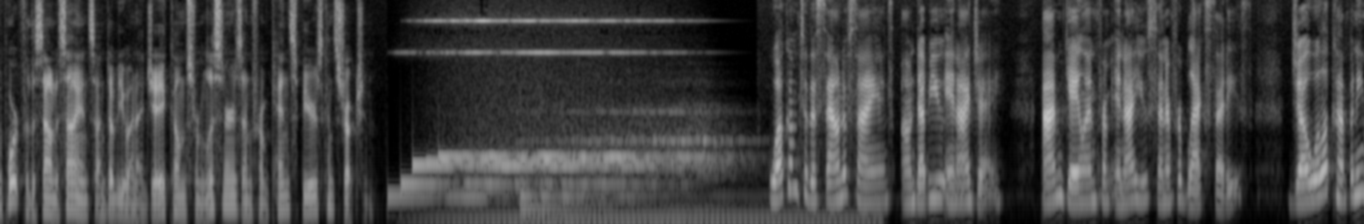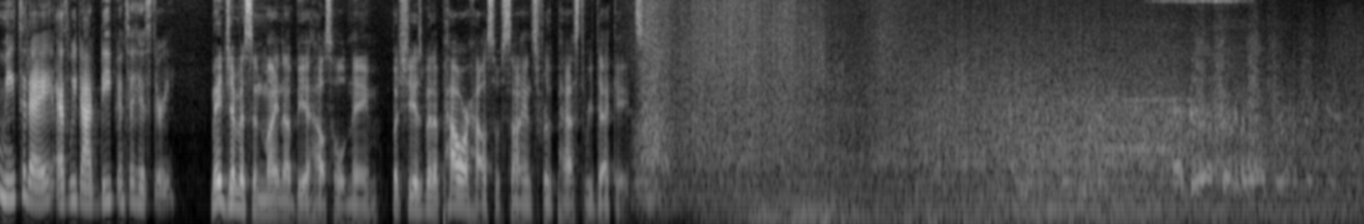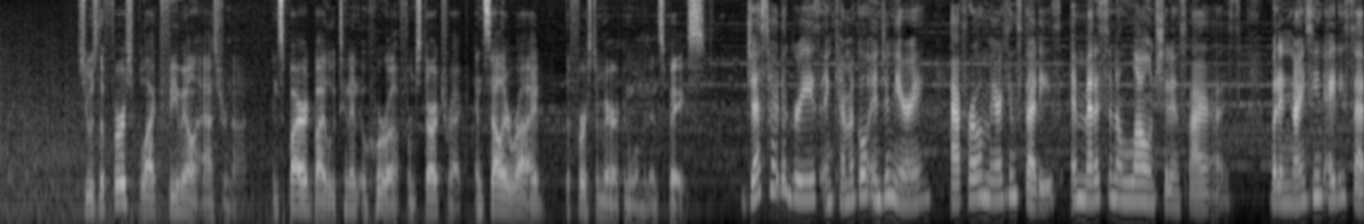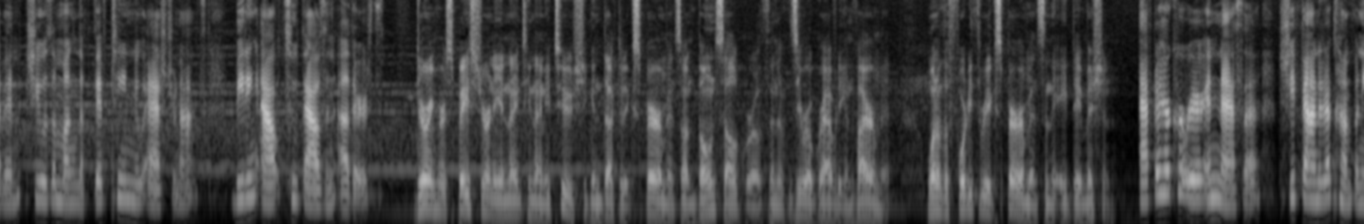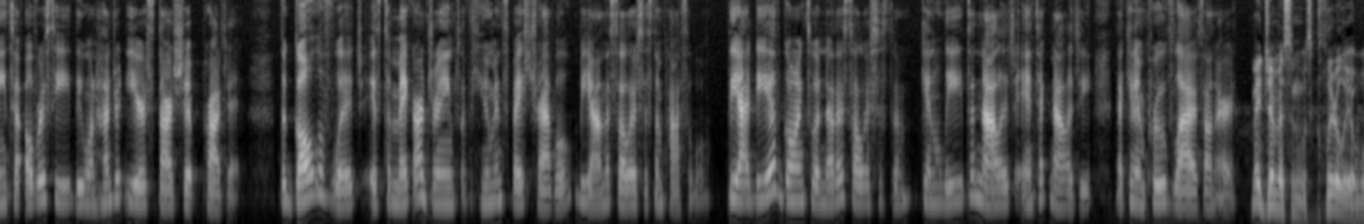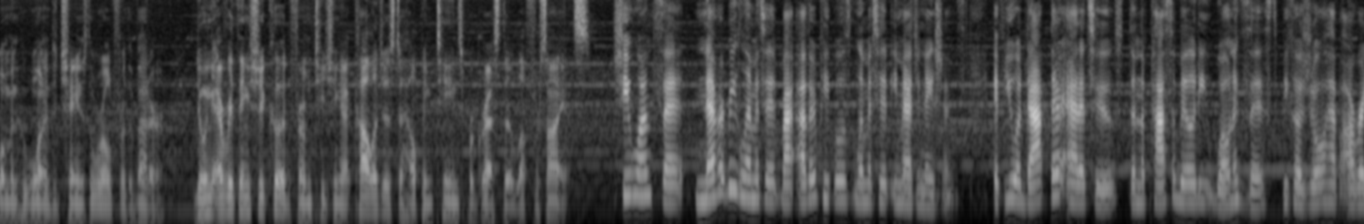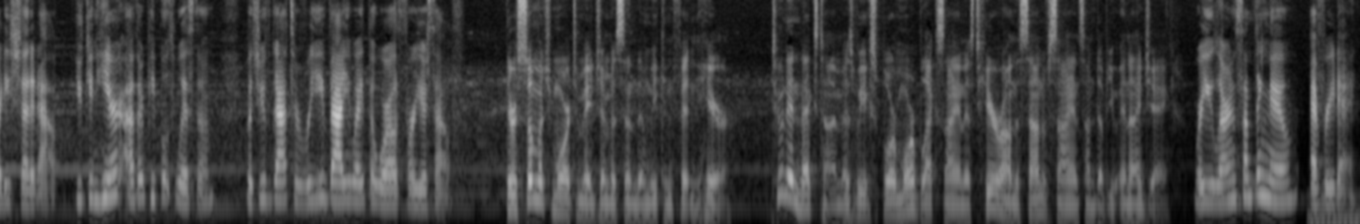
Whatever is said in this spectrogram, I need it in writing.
Support for the Sound of Science on WNIJ comes from listeners and from Ken Spears Construction. Welcome to the Sound of Science on WNIJ. I'm Gaylen from NIU Center for Black Studies. Joe will accompany me today as we dive deep into history. Mae Jemison might not be a household name, but she has been a powerhouse of science for the past three decades. She was the first black female astronaut, inspired by Lieutenant Uhura from Star Trek and Sally Ride, the first American woman in space. Just her degrees in chemical engineering, Afro American studies, and medicine alone should inspire us. But in 1987, she was among the 15 new astronauts, beating out 2,000 others. During her space journey in 1992, she conducted experiments on bone cell growth in a zero gravity environment, one of the 43 experiments in the eight day mission. After her career in NASA, she founded a company to oversee the 100 year Starship project, the goal of which is to make our dreams of human space travel beyond the solar system possible. The idea of going to another solar system can lead to knowledge and technology that can improve lives on Earth. Mae Jemison was clearly a woman who wanted to change the world for the better, doing everything she could from teaching at colleges to helping teens progress their love for science. She once said, Never be limited by other people's limited imaginations. If you adopt their attitudes, then the possibility won't exist because you'll have already shut it out. You can hear other people's wisdom, but you've got to reevaluate the world for yourself. There is so much more to Mae Jemison than we can fit in here. Tune in next time as we explore more black scientists here on The Sound of Science on WNIJ, where you learn something new every day.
